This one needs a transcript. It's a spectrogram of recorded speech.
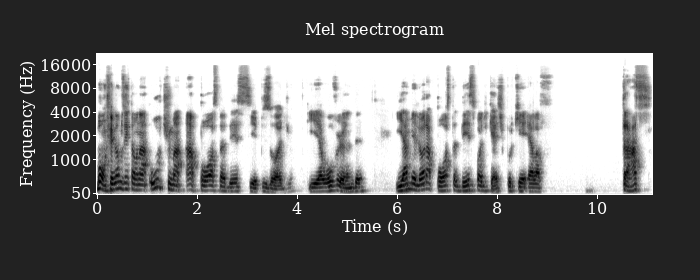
Bom, chegamos então na última aposta desse episódio, e é o over-under. E a melhor aposta desse podcast, porque ela traz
